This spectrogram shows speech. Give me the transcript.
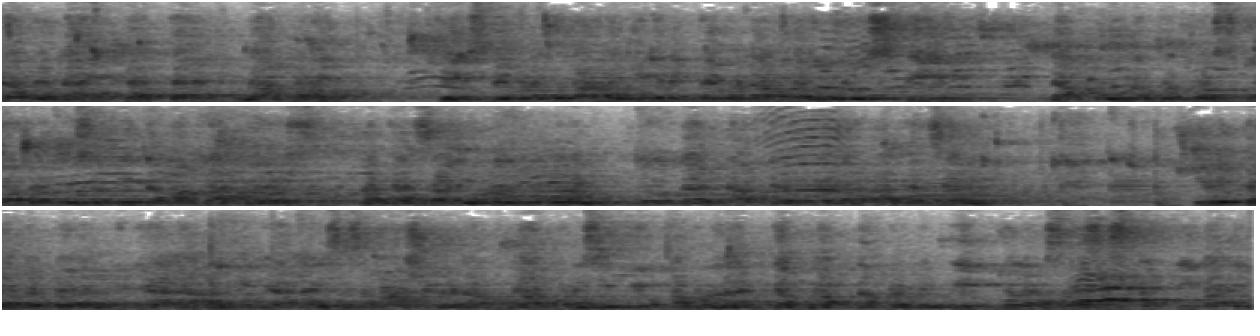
natin 9 to 10, one point. Kings favor na po mga kaibigan, in favor now by UH team ng unang puntos kontra po sa team ng mga Padros. Alcansari po po, no, not there for Alcansari. I-recover by Alminiana. Alminiana, isa sa mga shooter ng buwag munisipyo, Kamulan, Gabwak number 15, mula sa assistant Tibay.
